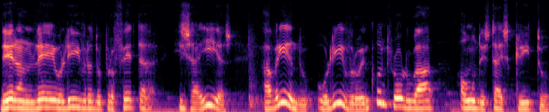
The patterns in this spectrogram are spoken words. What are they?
Deram-lhe o livro do profeta Isaías, abrindo o livro, encontrou o lugar onde está escrito:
